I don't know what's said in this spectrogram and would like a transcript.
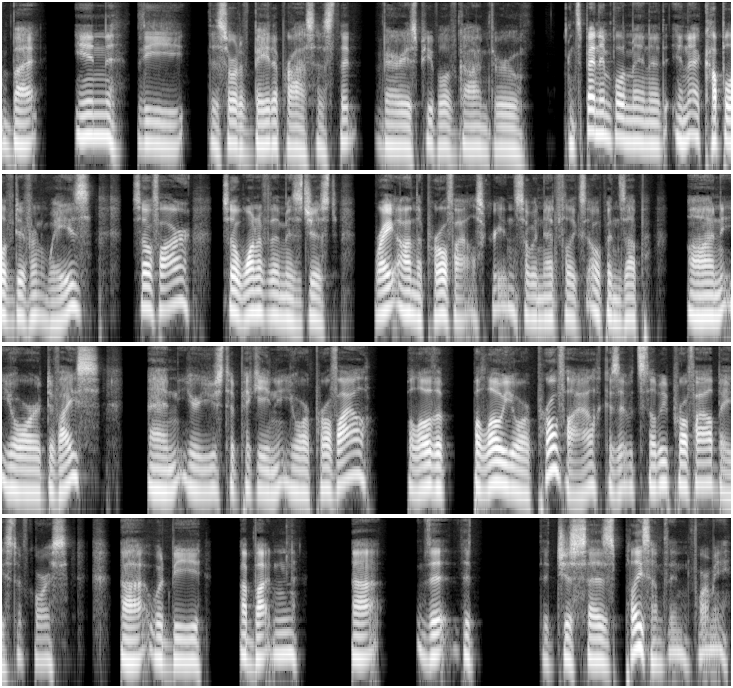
but in the the sort of beta process that various people have gone through, it's been implemented in a couple of different ways so far. So one of them is just right on the profile screen. So when Netflix opens up on your device and you're used to picking your profile below the below your profile because it would still be profile based, of course, uh, would be a button uh, that that that just says play something for me.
